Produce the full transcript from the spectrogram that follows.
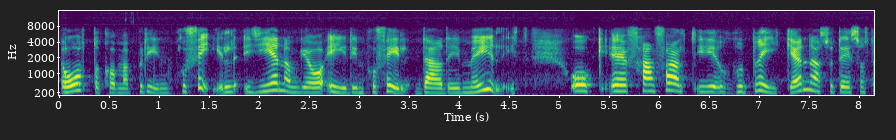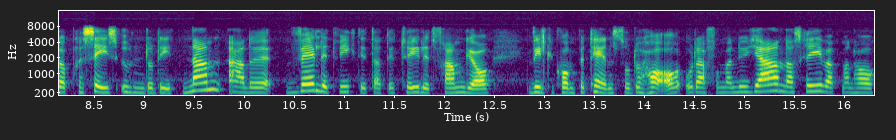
återkomma på din profil, genomgå i din profil där det är möjligt. Och eh, framförallt i rubriken, alltså det som står precis under ditt namn, är det väldigt viktigt att det tydligt framgår vilka kompetenser du har och där får man nu gärna skriva att man har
